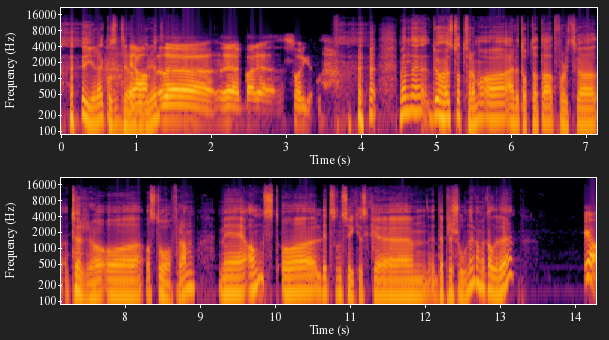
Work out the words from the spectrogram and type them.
gir deg. Konsentrer deg Ja, om det, Bodø-Glimt. det er bare sorgen. Men eh, du har jo stått fram og er litt opptatt av at folk skal tørre å, å stå fram med angst og litt sånn psykiske eh, depresjoner, kan vi kalle det det? Ja.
